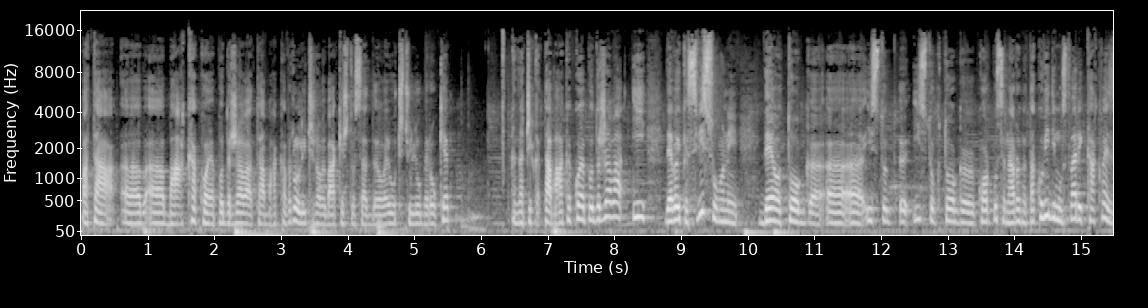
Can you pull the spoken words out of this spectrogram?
pa ta uh, baka koja podržava, ta baka vrlo liči ove bake što sad ovaj, Učiću ljube ruke, znači ta baka koja podržava i devojka, svi su oni deo tog uh, istog, istog tog korpusa narodna, tako vidimo u stvari kakva je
